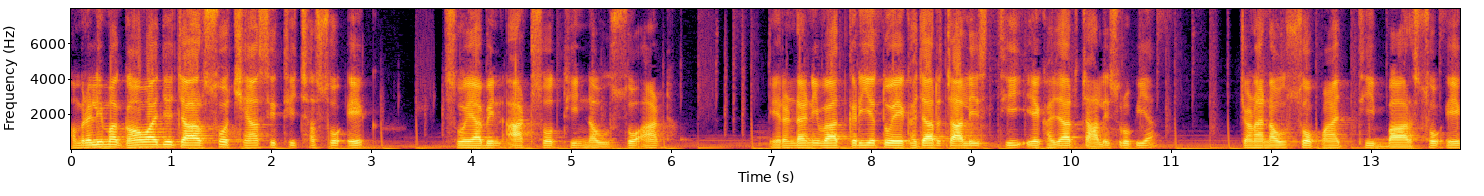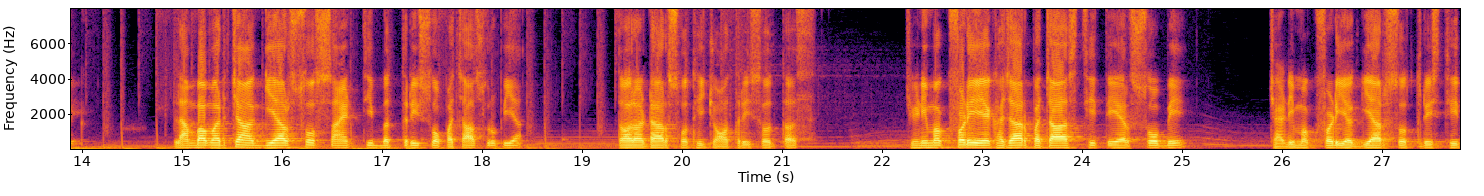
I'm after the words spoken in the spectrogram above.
અમરેલીમાં ઘઉં આજે ચારસો છ્યાસીથી છસો એક, સોયાબીન આઠસોથી નવસો આઠ. એરંડાની વાત કરીએ તો એક હજાર ચાલીસથી એક હજાર ચાલીસ રૂપિયા. ચણા નવસો પાંચથી બારસો એક, લાંબા મરચાં અગિયારસો સાઠથી બત્રીસો પચાસ રૂપિયા, તલ અઢારસોથી ચોત્રીસો દસ, ઝીણી મગફળી એક હજાર પચાસથી તેરસો બે, જાડી મગફળી અગિયારસો ત્રીસથી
